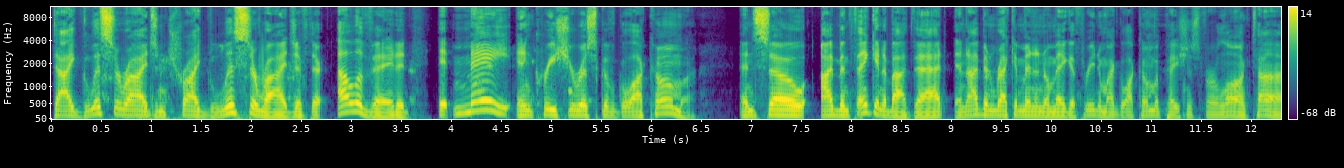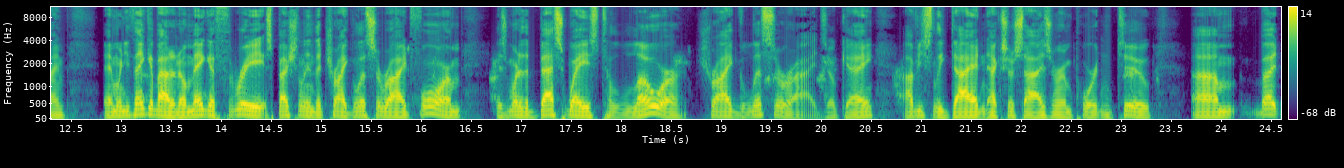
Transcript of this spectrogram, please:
diglycerides and triglycerides. If they're elevated, it may increase your risk of glaucoma. And so I've been thinking about that, and I've been recommending omega 3 to my glaucoma patients for a long time. And when you think about it, omega 3, especially in the triglyceride form, is one of the best ways to lower triglycerides. Okay, obviously diet and exercise are important too. Um, but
